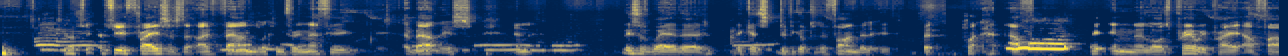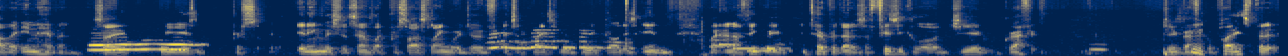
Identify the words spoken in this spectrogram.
So a, few, a few phrases that I found looking through Matthew about this, and this is where the it gets difficult to define, but it, but our, in the Lord's Prayer, we pray, Our Father in heaven. So we use in English, it sounds like precise language of it's a place where God is in. And I think we interpret that as a physical or geographic geographical place, but it,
